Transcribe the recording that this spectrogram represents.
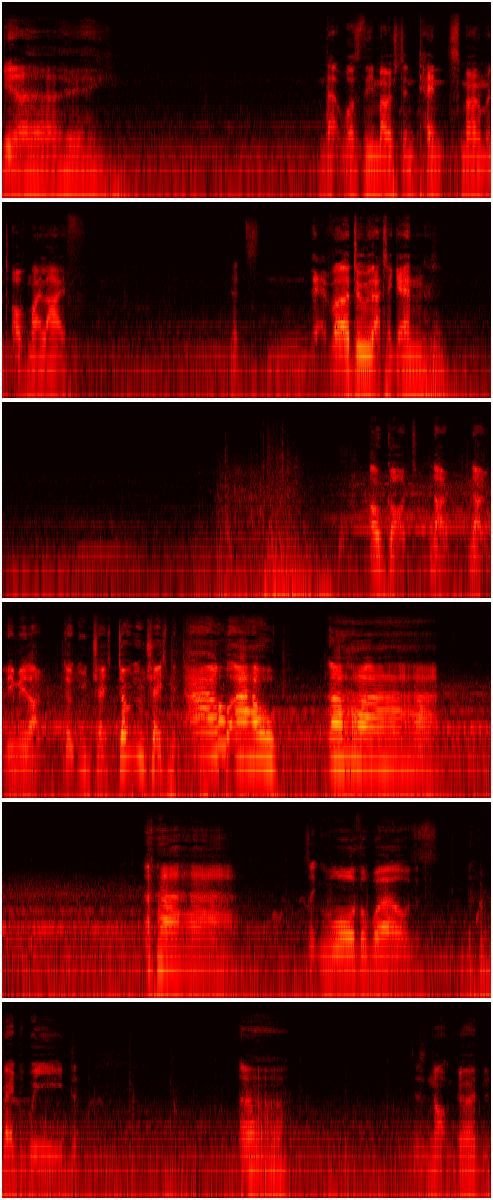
Yeah. That was the most intense moment of my life. Let's never do that again. Oh god, no, no, leave me alone. Don't you chase, don't you chase me. Ow, ow! Ah! Ah! It's like War of the Worlds. Red weed. Ugh. This is not good.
